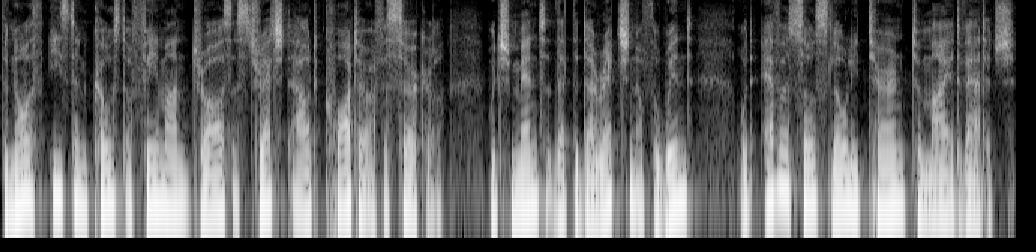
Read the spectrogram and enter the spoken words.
The northeastern coast of Fehmarn draws a stretched out quarter of a circle, which meant that the direction of the wind would ever so slowly turn to my advantage.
